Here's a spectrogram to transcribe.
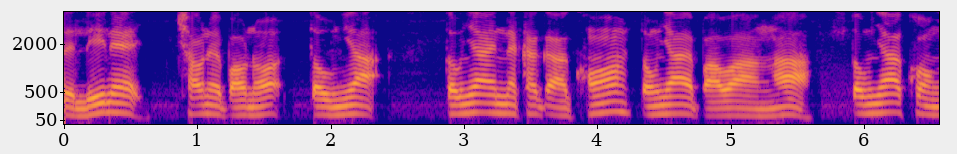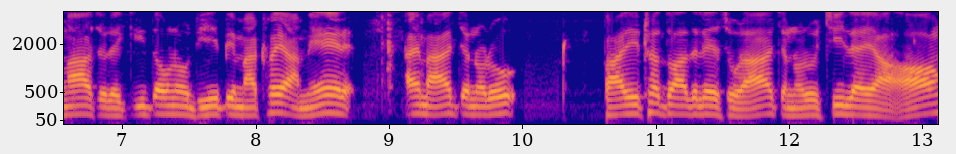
တဲ့4နဲ့6နဲ့ပေါင်းတော့3ည3ညရဲ့နှစ်ခတ်ကခွန်3ညရဲ့ပါဝါ9 3ညခွန်9ဆိုတဲ့ကြီးသုံးလုံးဒီအပြင်မှာထွက်ရမယ်တဲ့အဲ့မှာကျွန်တော်တို့ဘာတွေထွက်သွားသလဲဆိုတာကျွန်တော်တို့ကြည့်လိုက်ရအောင်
